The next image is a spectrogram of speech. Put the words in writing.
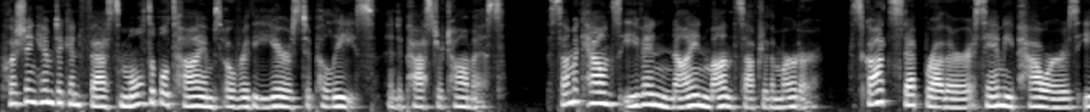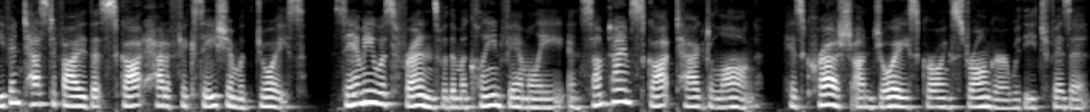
pushing him to confess multiple times over the years to police and to Pastor Thomas. Some accounts even nine months after the murder. Scott's stepbrother, Sammy Powers, even testified that Scott had a fixation with Joyce. Sammy was friends with the McLain family, and sometimes Scott tagged along, his crush on Joyce growing stronger with each visit.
